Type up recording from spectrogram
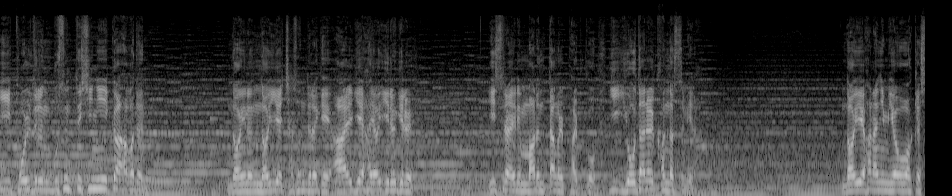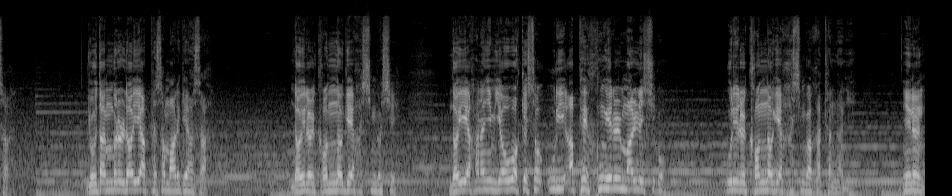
이 돌들은 무슨 뜻이니까 하거든 너희는 너희의 자손들에게 알게 하여 이르기를 이스라엘이 마른 땅을 밟고 이 요단을 건넜음이라 너희 하나님 여호와께서 요단물을 너희 앞에서 마르게 하사 너희를 건너게 하신 것이 너희의 하나님 여호와께서 우리 앞에 홍해를 말리시고 우리를 건너게 하심과 같았나니 이는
